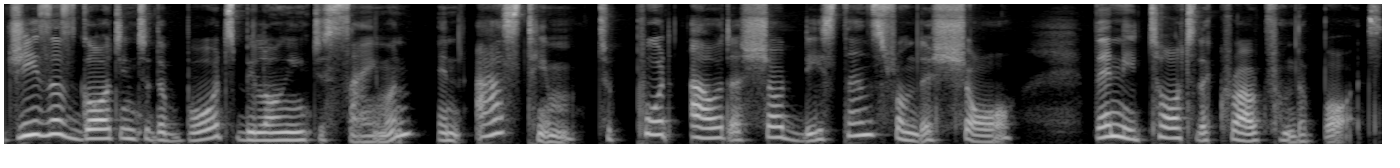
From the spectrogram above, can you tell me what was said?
Jesus got into the boat belonging to Simon and asked him to put out a short distance from the shore. Then he taught the crowd from the boat.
